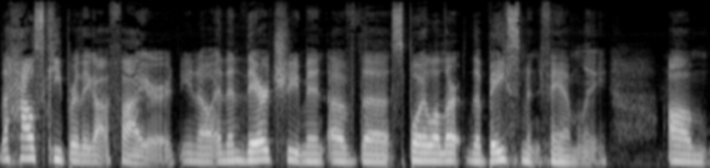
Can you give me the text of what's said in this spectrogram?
the housekeeper they got fired, you know, and then their treatment of the spoiler alert, the basement family. Um,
